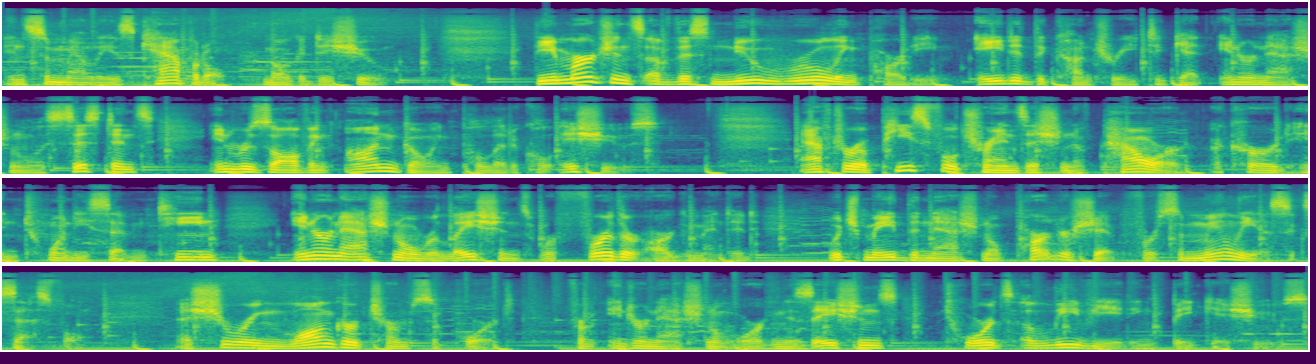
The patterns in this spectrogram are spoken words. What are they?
in Somalia's capital, Mogadishu. The emergence of this new ruling party aided the country to get international assistance in resolving ongoing political issues. After a peaceful transition of power occurred in 2017, international relations were further augmented, which made the National Partnership for Somalia successful, assuring longer-term support from international organizations towards alleviating big issues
